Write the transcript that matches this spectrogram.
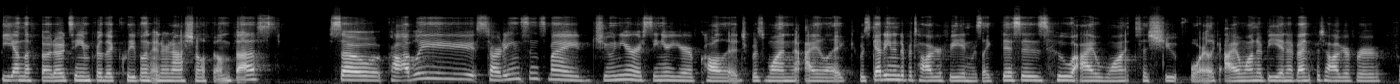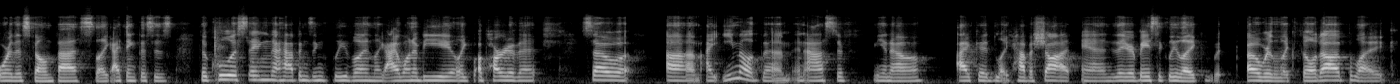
be on the photo team for the cleveland international film fest so probably starting since my junior or senior year of college was when I like was getting into photography and was like, this is who I want to shoot for. Like I want to be an event photographer for this film fest. Like I think this is the coolest thing that happens in Cleveland. Like I want to be like a part of it. So um, I emailed them and asked if you know I could like have a shot, and they were basically like, oh, we're like filled up, like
